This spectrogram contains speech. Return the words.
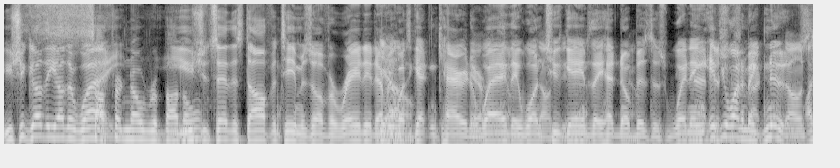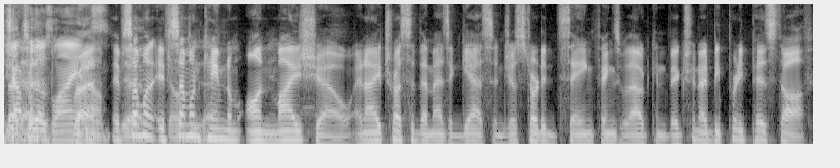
You should go the other way. Suffer no rebuttal. You should say this Dolphin team is overrated. Everyone's No. getting carried There away. They won Don't two games that. they had no business winning. Yeah, if you want to make news, disrespectful. Watch out for those lions. Right. If Yeah. someone if someone came to on my show and I trusted them as a guest and just started saying things without conviction, I'd be pretty pissed off.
